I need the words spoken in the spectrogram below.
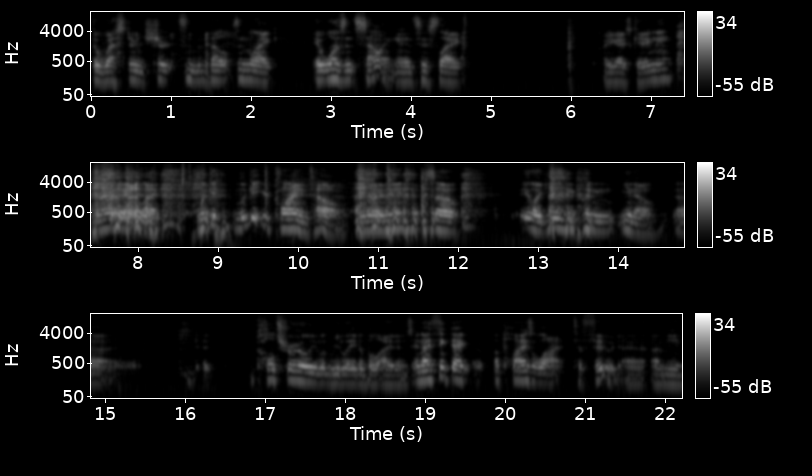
the Western shirts and the belts, and like it wasn't selling, and it's just like. Are you guys kidding me? You know what I mean? Like, look at look at your clientele. You know what I mean? So, like you'd be putting, you know, uh, culturally relatable items, and I think that applies a lot to food. Uh, I mean,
